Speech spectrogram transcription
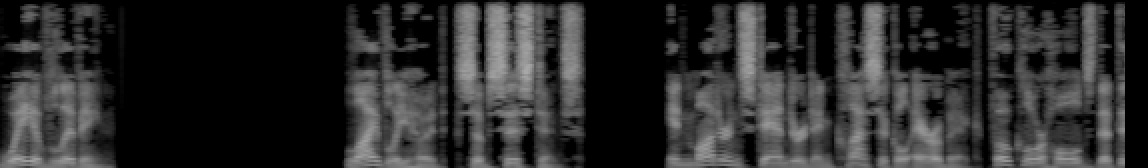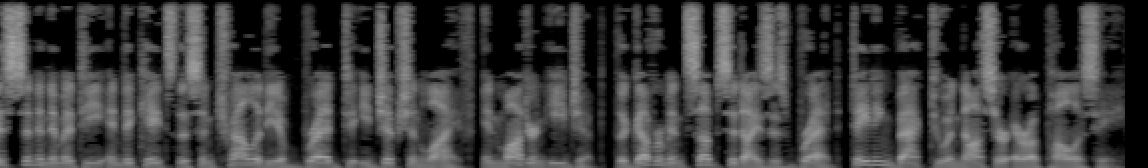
way of living, livelihood, subsistence. In modern Standard and Classical Arabic, folklore holds that this synonymity indicates the centrality of bread to Egyptian life. In modern Egypt, the government subsidizes bread, dating back to a Nasser era policy.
